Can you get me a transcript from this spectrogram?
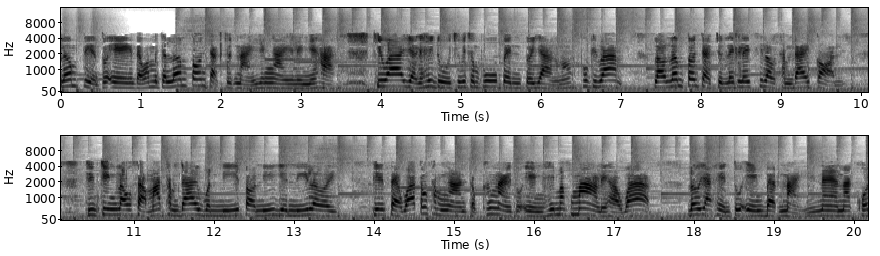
เริ่มเปลี่ยนตัวเอง แต่ว่ามันจะเริ่มต้นจากจุดไหนยังไงอะไรเงี้ยค่ะคิดว่าอยากจะให้ดูชีวิตชมพู่เป็นตัวอย่างเนาะผู้คิดว่าเราเริ่มต้นจากจุดเล็ก ๆ ที่เราทำได้ก่อน จริงๆ เราสามารถทำได้วันนี้ตอนนี้เย็นนี้เลย เพียงแต่ว่าต้องทำงานกับข้างในตัวเองให้มาก ๆเลยค่ะว่า เราอยากเห็นตัวเองแบบไหนในอนาคต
